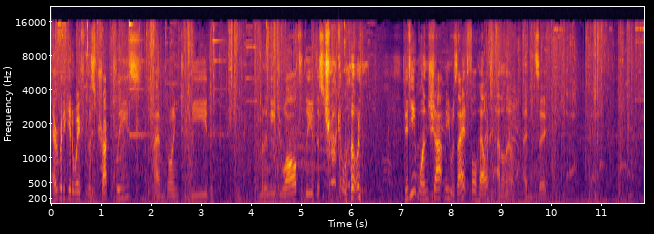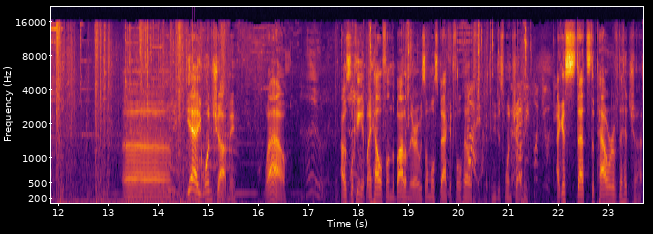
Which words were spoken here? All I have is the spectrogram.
Everybody get away from this truck, please. I'm going to need... I'm to need you all to leave this truck alone. Did he one-shot me? Was I at full health? I don't know. I didn't say. Uh, yeah, he one-shot me. Wow. I was looking at my health on the bottom there. I was almost back at full health. And he just one-shot me. I guess that's the power of the headshot.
